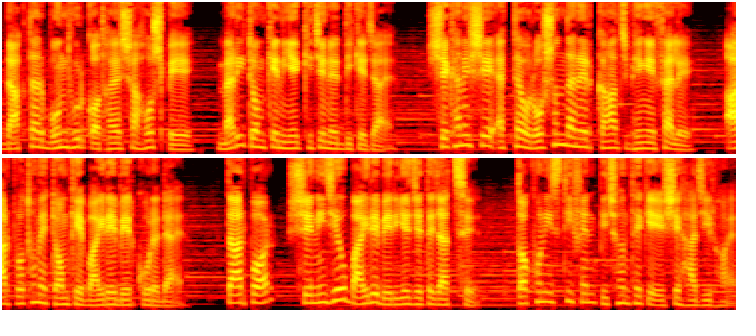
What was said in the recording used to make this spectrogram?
ডাক্তার বন্ধুর কথায় সাহস পেয়ে ম্যারি টমকে নিয়ে কিচেনের দিকে যায়। সেখানে সে একটা রোশনদানের কাঁচ ভেঙে ফেলে আর প্রথমে টমকে বাইরে বের করে দেয়। তারপর সে নিজেও বাইরে বেরিয়ে যেতে যাচ্ছে। তখনই স্টিফেন পিছন থেকে এসে হাজির হয়।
